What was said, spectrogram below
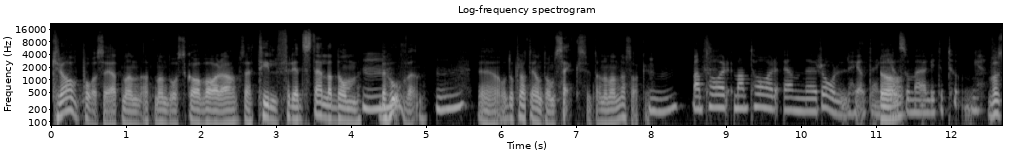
krav på sig att man, att man då ska vara så här, tillfredsställa de Mm. behoven. Eh, och då pratar jag inte om sex utan om andra saker. Mm. man tar, man tar en roll helt enkelt Ja. som är lite tung. Vad,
